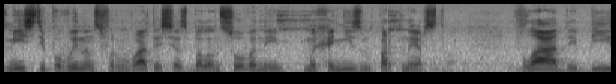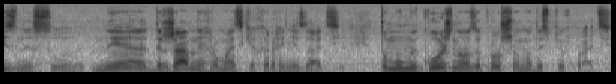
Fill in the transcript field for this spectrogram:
в місті повинен сформуватися збалансований механізм партнерства влади, бізнесу, не державних громадських організацій. Тому ми кожного запрошуємо до співпраці.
